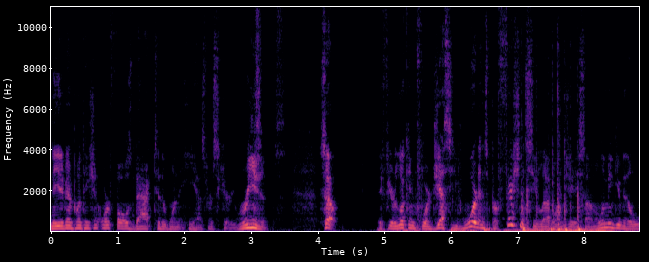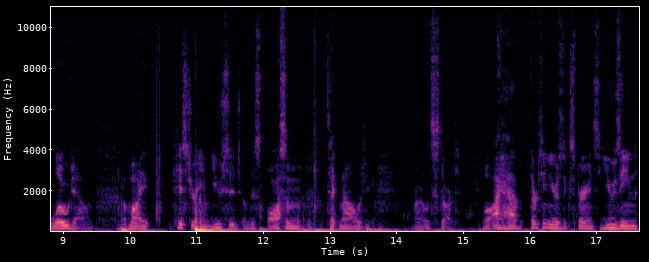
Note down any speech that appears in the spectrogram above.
native implementation or falls back to the one that he has for security reasons. So if you're looking for Jesse Warden's proficiency level in JSON, let me give you the lowdown of my history and usage of this awesome technology. All right, let's start. Well, I have 13 years experience using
